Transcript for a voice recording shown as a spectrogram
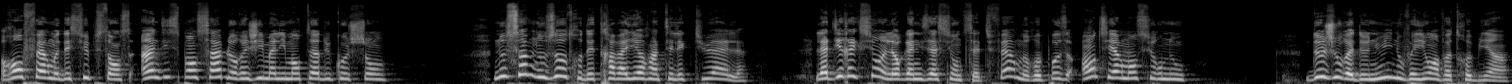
renferment des substances indispensables au régime alimentaire du cochon. Nous sommes nous autres des travailleurs intellectuels. La direction et l'organisation de cette ferme reposent entièrement sur nous. De jour et de nuit, nous veillons à votre bien,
